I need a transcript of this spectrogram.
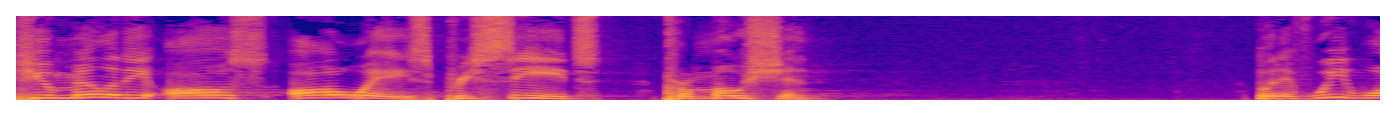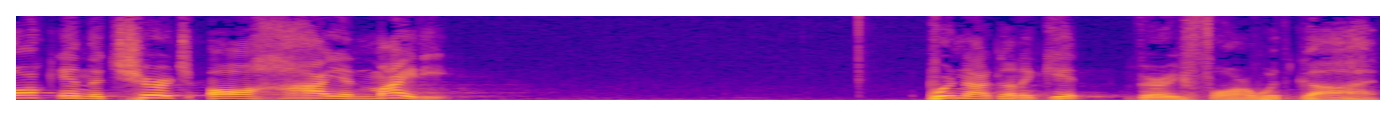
Humility always precedes promotion. But if we walk in the church all high and mighty, we're not going to get very far with God.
